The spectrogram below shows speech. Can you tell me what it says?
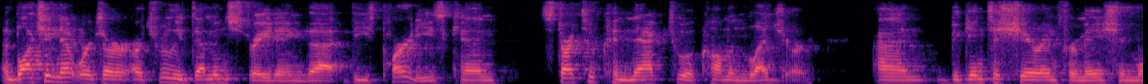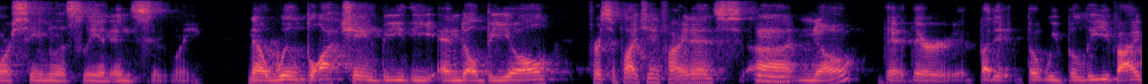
And blockchain networks are, are truly demonstrating that these parties can start to connect to a common ledger and begin to share information more seamlessly and instantly. Now, will blockchain be the end all be all for supply chain finance? Uh, hmm. no, they're, they're, but it, but we believe, I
